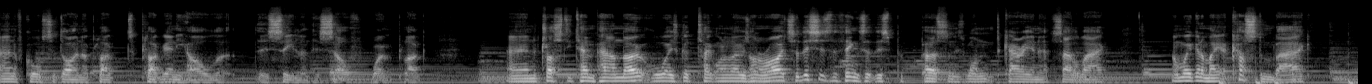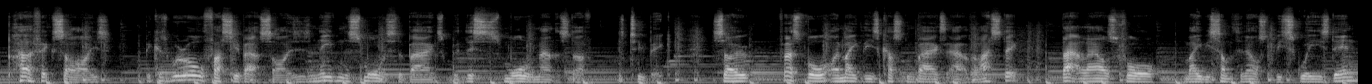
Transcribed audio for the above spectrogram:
and of course a Dynaplug to plug any hole that the sealant itself won't plug and a trusty 10 pound note always good to take one of those on a ride. So this is the things that this person is wanting to carry in a saddle bag. And we're going to make a custom bag perfect size because we're all fussy about sizes and even the smallest of bags with this small amount of stuff is too big. So first of all I make these custom bags out of elastic. That allows for maybe something else to be squeezed in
